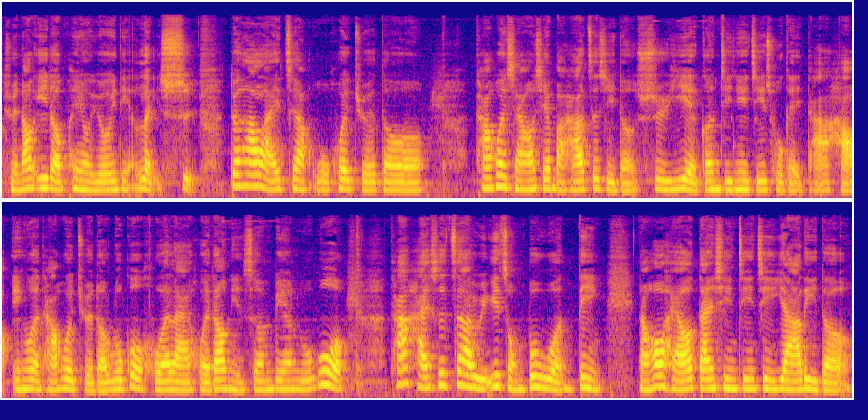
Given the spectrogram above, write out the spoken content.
选到一的朋友有一点类似，对他来讲，我会觉得。他会想要先把他自己的事业跟经济基础给打好，因为他会觉得，如果回来回到你身边，如果他还是在于一种不稳定，然后还要担心经济压力的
